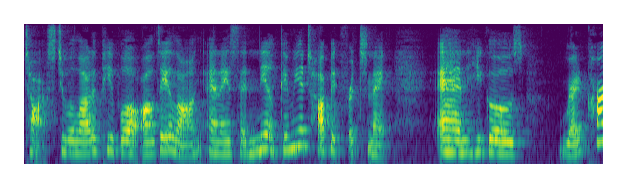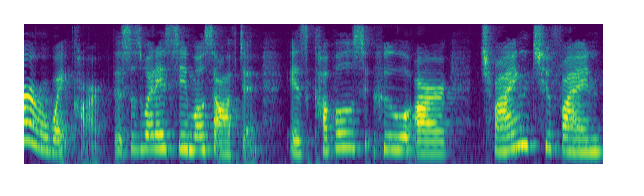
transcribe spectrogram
talks to a lot of people all day long. And I said Neil give me a topic for tonight and he goes, red car or white car? This is what I see most often is couples who are trying to find,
